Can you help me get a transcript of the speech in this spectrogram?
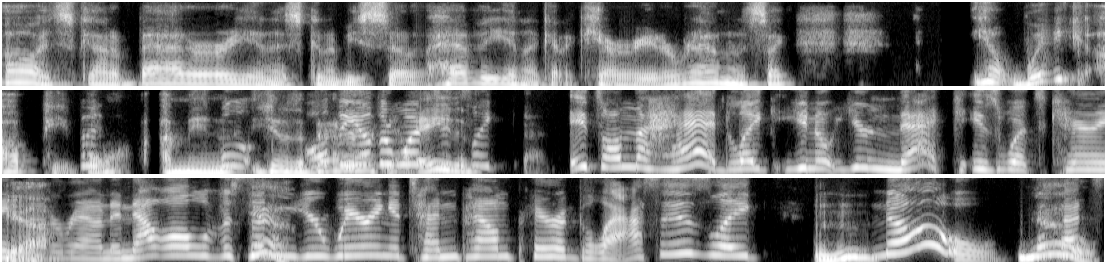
oh it's got a battery and it's going to be so heavy and i got to carry it around and it's like you know, wake up, people. But, I mean, well, you know, the all the other ones, it's the, like it's on the head. Like, you know, your neck is what's carrying yeah. that around. And now all of a sudden yeah. you're wearing a 10 pound pair of glasses. Like, mm-hmm. no, no, that's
